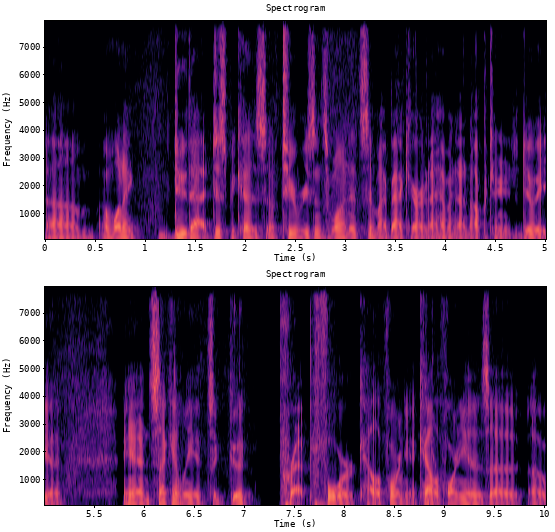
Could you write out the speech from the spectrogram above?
Um, I want to do that just because of two reasons. One, it's in my backyard. I haven't had an opportunity to do it yet, and secondly, it's a good prep for California. California is a, a,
